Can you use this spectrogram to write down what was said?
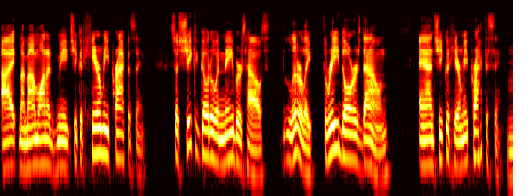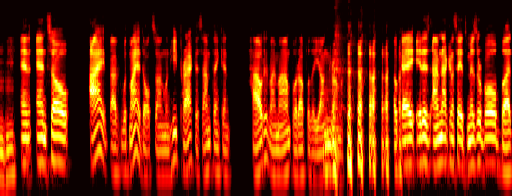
I my mom wanted me. She could hear me practicing, so she could go to a neighbor's house, literally three doors down, and she could hear me practicing hmm and and so I, uh, with my adult son, when he practiced, I'm thinking, how did my mom put up with a young drummer? okay, it is. I'm not going to say it's miserable, but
